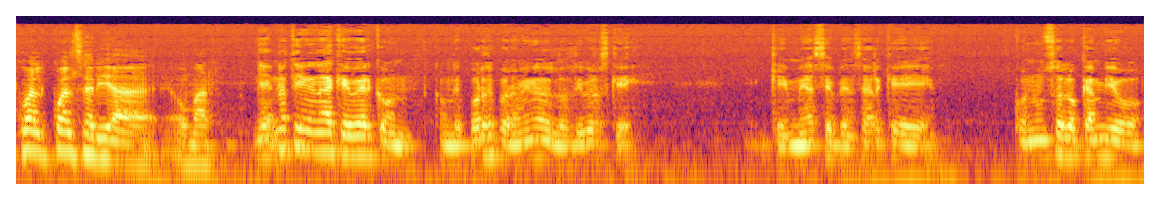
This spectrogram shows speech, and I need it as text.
¿cuál, ¿Cuál sería, Omar? no tiene nada que ver con, con, deporte, pero a mí uno de los libros que, que me hace pensar que con un solo cambio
